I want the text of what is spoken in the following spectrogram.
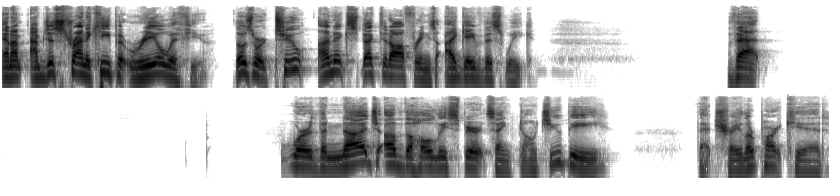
And I'm, I'm just trying to keep it real with you. Those were two unexpected offerings I gave this week that were the nudge of the Holy Spirit saying, Don't you be that trailer park kid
